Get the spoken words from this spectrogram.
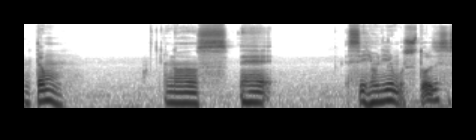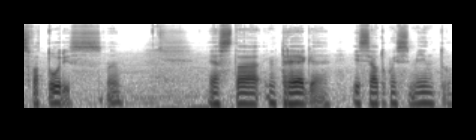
Então, nós é, se reunirmos todos esses fatores, né? esta entrega, esse autoconhecimento,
